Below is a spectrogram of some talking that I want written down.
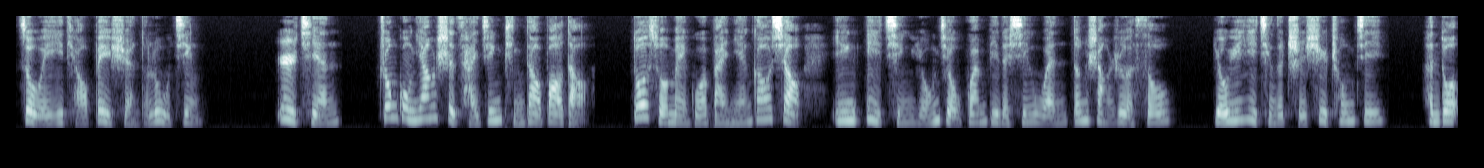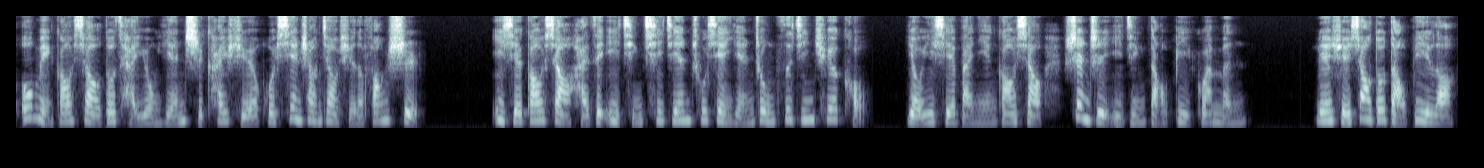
作为一条备选的路径。日前，中共央视财经频道报道，多所美国百年高校因疫情永久关闭的新闻登上热搜。由于疫情的持续冲击，很多欧美高校都采用延迟开学或线上教学的方式。一些高校还在疫情期间出现严重资金缺口，有一些百年高校甚至已经倒闭关门。连学校都倒闭了，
